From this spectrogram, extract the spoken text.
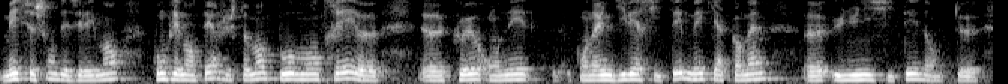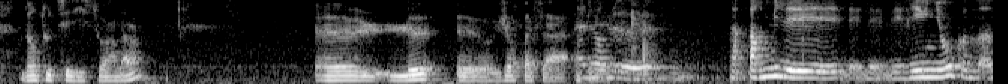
mais ce sont des éléments complémentaires justement pour montrer euh, euh, qu'on qu'on a une diversité, mais qu'il y a quand même euh, une unicité dans, dans toutes ces histoires-là. le, je repasse à, Alors, le, parmi les, réunions, comme a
